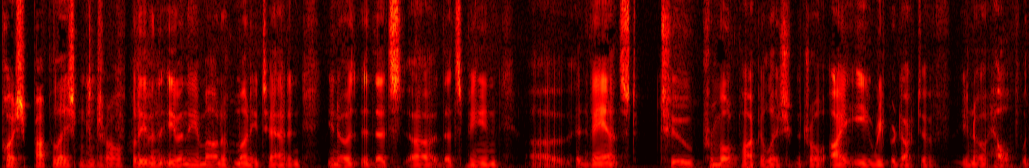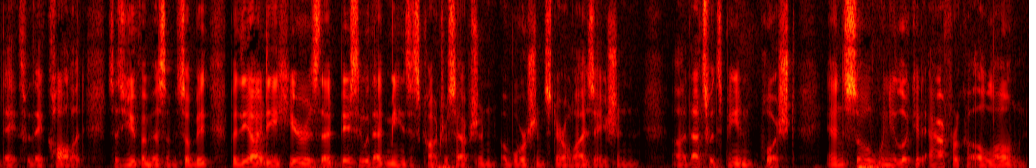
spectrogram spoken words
push population control. Well, even even the amount of money, Tad, and you know that's uh, that's being advanced to promote population control, i.e., reproductive, you know, health. What they so they call it. So it's euphemism. So, but, but the idea here is that basically what that means is contraception, abortion, sterilization. Uh, that's what's being pushed. And so when you look at Africa alone,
